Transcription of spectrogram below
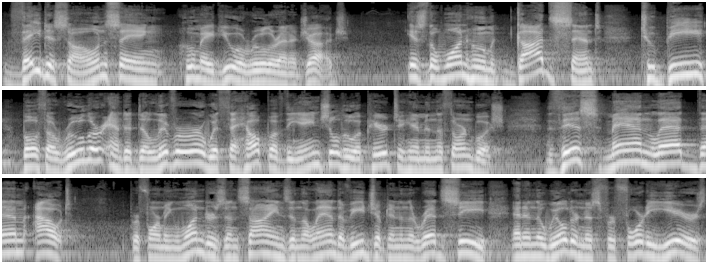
they disown, saying, Who made you a ruler and a judge, is the one whom God sent to be both a ruler and a deliverer with the help of the angel who appeared to him in the thorn bush. This man led them out performing wonders and signs in the land of Egypt and in the Red Sea and in the wilderness for 40 years.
